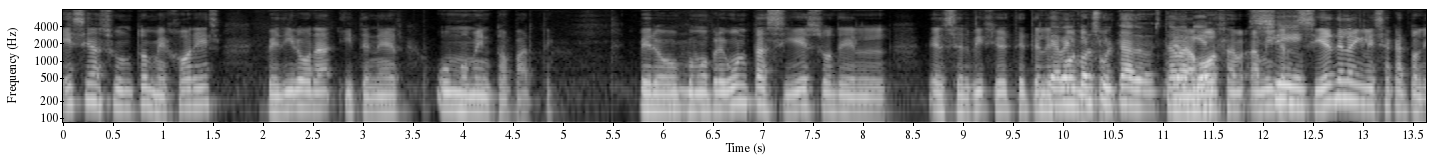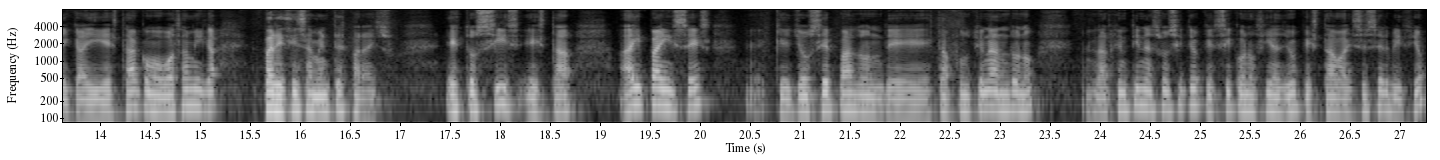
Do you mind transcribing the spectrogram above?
ese asunto mejor es pedir hora y tener un momento aparte. Pero mm. como pregunta si eso del el servicio este teléfono de haber consultado estaba de la voz amiga si es de la Iglesia Católica y está como voz amiga precisamente es para eso. Esto sí está hay países eh, que yo sepa donde está funcionando no en la Argentina es un sitio que sí conocía yo que estaba ese servicio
